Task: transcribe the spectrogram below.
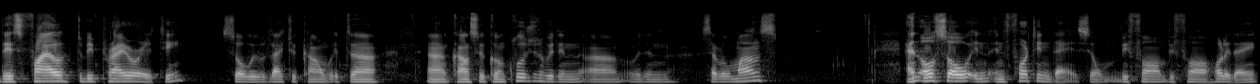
this file to be priority, so we would like to come with uh, Council conclusion within, uh, within several months. And also in, in 14 days, so before, before holiday,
